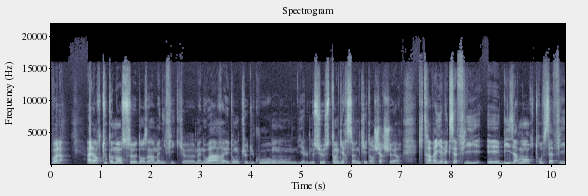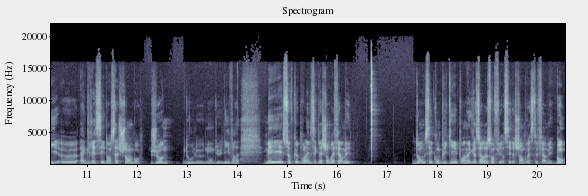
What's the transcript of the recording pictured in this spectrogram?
Voilà. Alors, tout commence dans un magnifique euh, manoir, et donc, euh, du coup, il y a le monsieur Stangerson, qui est un chercheur, qui travaille avec sa fille, et bizarrement retrouve sa fille euh, agressée dans sa chambre jaune, d'où le nom du livre, mais sauf que le problème, c'est que la chambre est fermée. Donc c'est compliqué pour un agresseur de s'enfuir si la chambre reste fermée. Bon,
